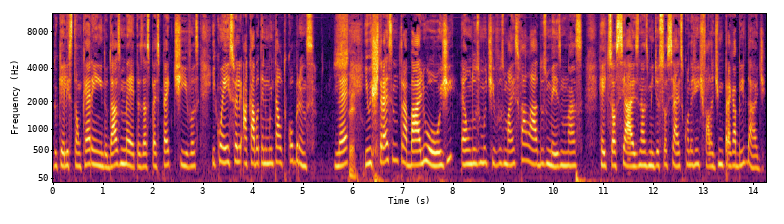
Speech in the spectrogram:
do que eles estão querendo, das metas, das perspectivas, e com isso ele acaba tendo muita autocobrança. Né? E o estresse no trabalho hoje é um dos motivos mais falados mesmo nas redes sociais, nas mídias sociais, quando a gente fala de empregabilidade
